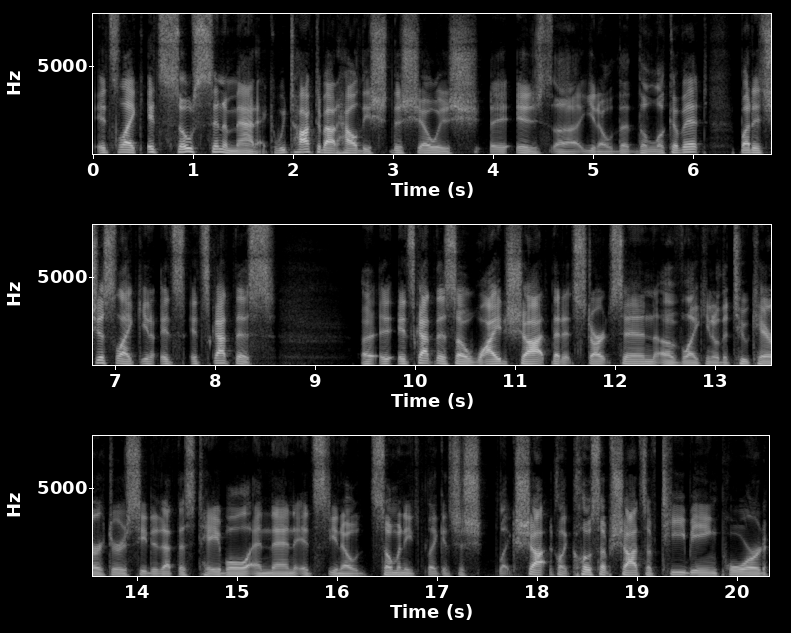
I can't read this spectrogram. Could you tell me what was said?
It's like it's so cinematic. We talked about how this this show is sh- is uh you know the the look of it, but it's just like you know it's it's got this. Uh, it- it's got this uh, wide shot that it starts in of like you know the two characters seated at this table and then it's you know so many like it's just sh- like shot like close up shots of tea being poured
